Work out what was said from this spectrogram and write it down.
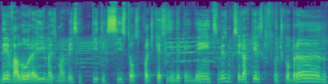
dê valor aí, mais uma vez, repito, insisto, aos podcasts independentes, mesmo que sejam aqueles que ficam te cobrando,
